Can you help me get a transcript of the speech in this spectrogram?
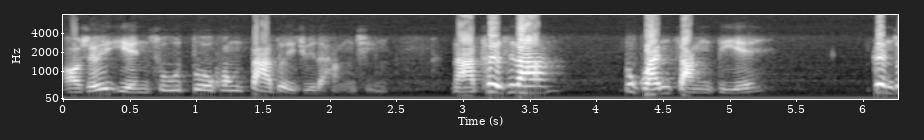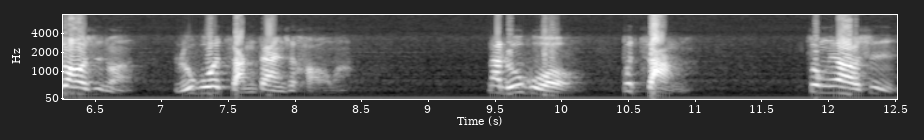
哦，所以演出多空大对决的行情。那特斯拉不管涨跌。更重要的是什么？如果涨当然是好嘛。那如果不涨，重要的是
